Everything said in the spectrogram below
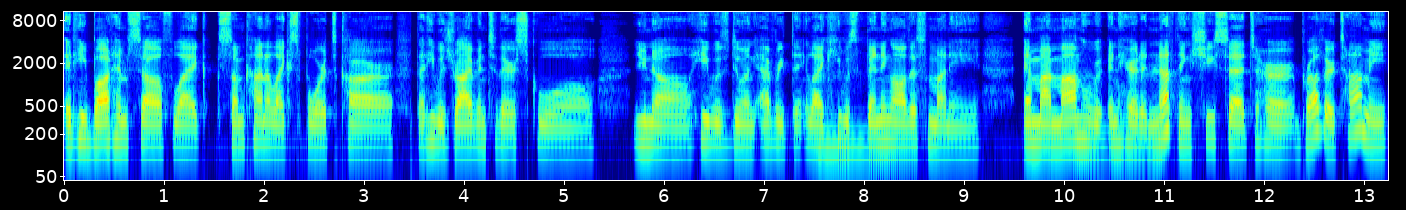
and he bought himself like some kind of like sports car that he was driving to their school. You know, he was doing everything. Like he was spending all this money. And my mom, who oh, inherited nothing, she said to her brother, Tommy,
